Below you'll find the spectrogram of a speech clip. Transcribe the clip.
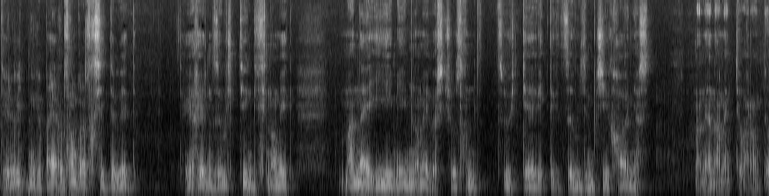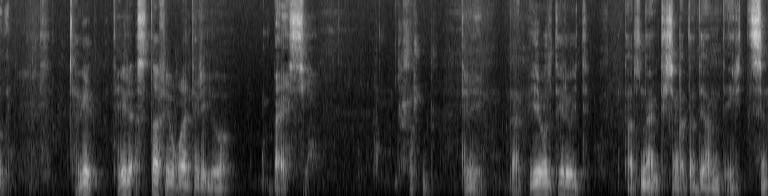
Тэр үед нэг байгаль хамгаалах сэдвгээд тэгээ хэрэн зөвлөлтийн гих номыг манай ийм ийм номыг орчуулах нь зүйтэй гэдэг зөвлөмжийг хойноос манай намын төв оронд өгнө. Тэгээд Тэр стафиугаан тэр юу байсан. Жагсаалтанд. Тий. За би бол тэр үед 78 тэгшин гадаад ямд ирдсэн.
